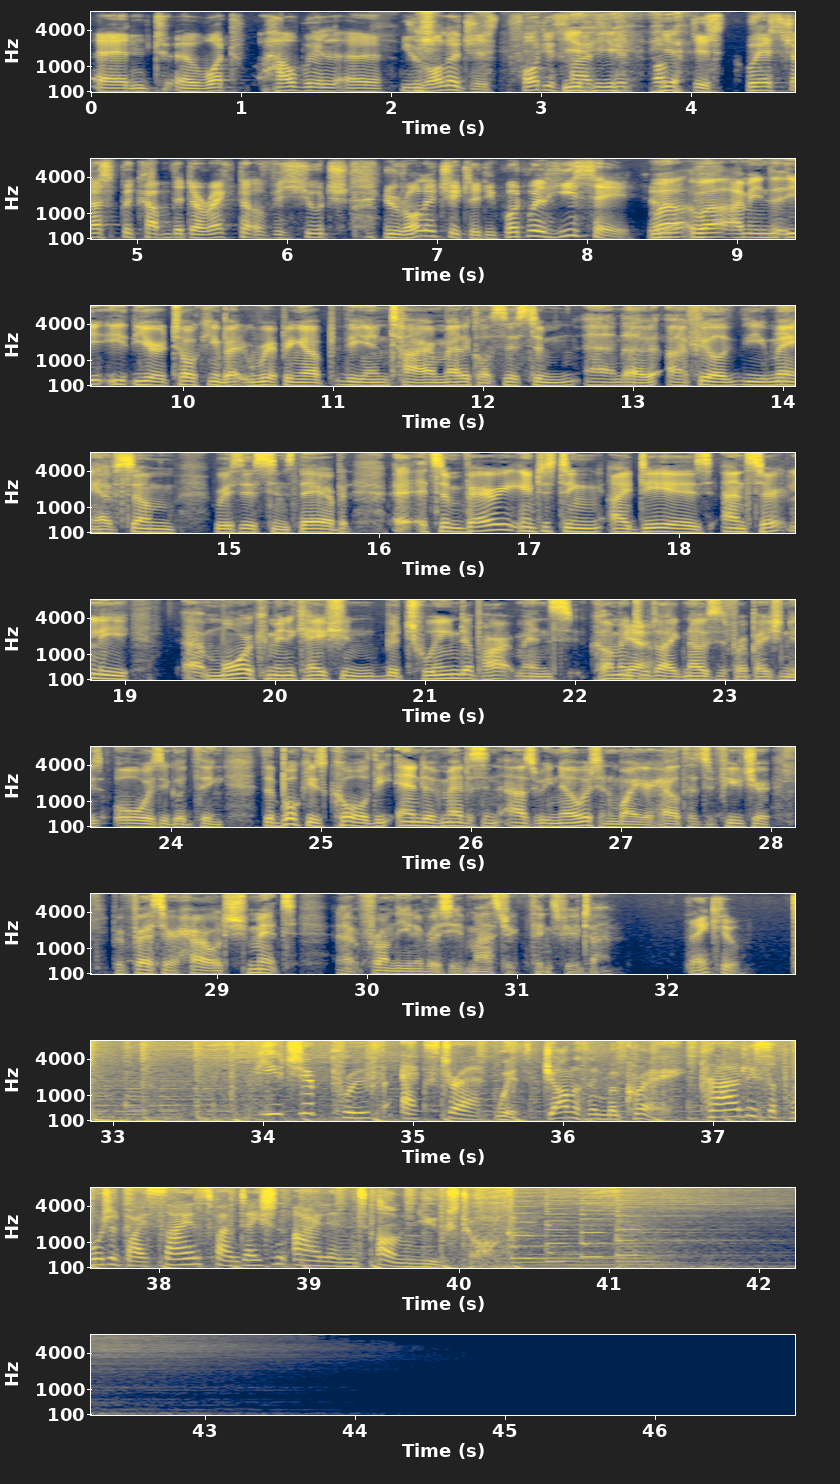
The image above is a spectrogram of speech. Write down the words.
and uh, what? How will a neurologist, 45 year yeah. neurologist, who has just become the director of a huge neurology clinic, what will he say? Well, know? well, I mean, you're talking about ripping up the entire medical system, and uh, I feel you may have some resistance there. But uh, it's some very interesting ideas, and certainly uh, more communication between departments coming to a diagnosis for a patient is always a good thing. The book is called "The End of Medicine as We Know It and Why Your Health Has a Future." Professor Harald Schmidt uh, from the University of Maastricht. Thanks for your time. Thank you. Future Proof Extra. with Jonathan McCrea Proudly supported by Science Foundation Ireland. on Newstalk.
